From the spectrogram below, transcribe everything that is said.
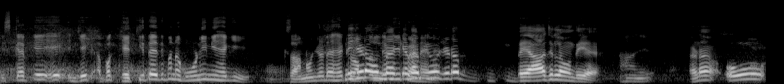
ਇਸ ਕਰਕੇ ਇਹ ਜੇ ਆਪਾਂ ਖੇਤੀ ਤਾਂ ਇਹਦੀ ਮਨ ਹੋਣੀ ਨਹੀਂ ਹੈਗੀ। ਕਿਸਾਨਾਂ ਜਿਹੜਾ ਨਹੀਂ ਜਿਹੜਾ ਉਹ ਮੈਂ ਕਹਿੰਦਾ ਵੀ ਉਹ ਜਿਹੜਾ ਵਿਆਜ ਲਾਉਂਦੇ ਆ ਹਾਂਜੀ। ਹਨਾ ਉਹ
